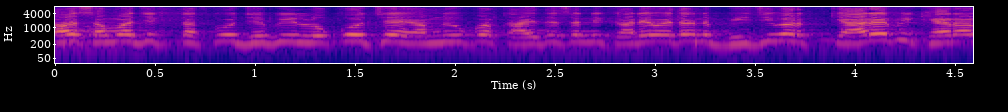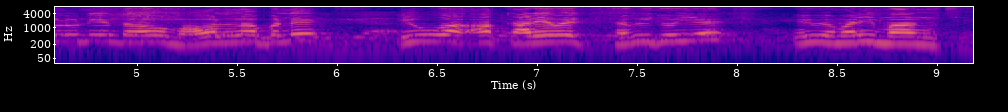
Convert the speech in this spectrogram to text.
અસામાજિક તત્વો જે બી લોકો છે એમની ઉપર કાયદેસરની કાર્યવાહી થાય અને બીજી વાર ક્યારે બી ખેરાલુની અંદર આવો માહોલ ના બને એવું આ આ કાર્યવાહી થવી જોઈએ એવી અમારી માંગ છે.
